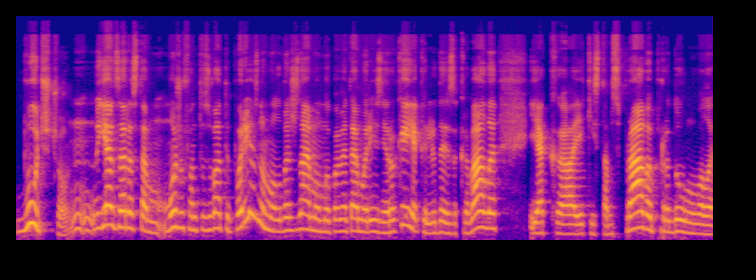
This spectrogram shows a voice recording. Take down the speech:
Будь-що. Ну, Я зараз там можу фантазувати по-різному, але ми ж знаємо, ми пам'ятаємо різні роки, як і людей закривали, як а, якісь там справи придумували.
